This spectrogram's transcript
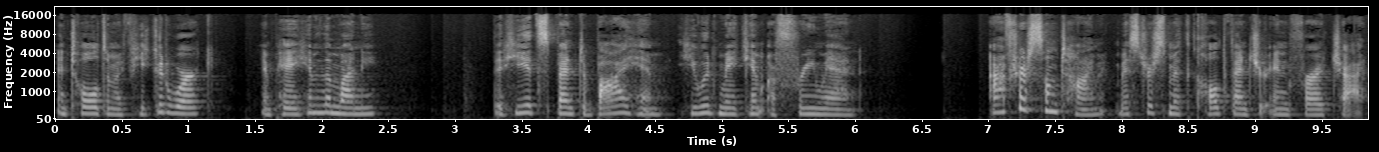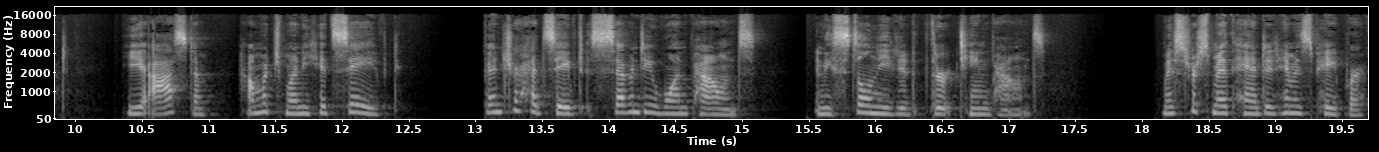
and told him if he could work and pay him the money that he had spent to buy him, he would make him a free man. After some time, Mr. Smith called Venture in for a chat. He asked him how much money he had saved. Venture had saved 71 pounds, and he still needed 13 pounds. Mr. Smith handed him his paper.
